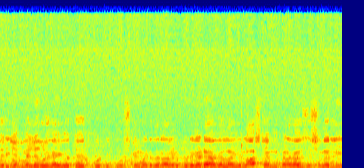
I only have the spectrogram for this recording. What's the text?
ಸರ್ ಎಂ ಎಲ್ ಎಗಳಿಗೆ ಐವತ್ತೈದು ಕೋಟಿ ಘೋಷಣೆ ಮಾಡಿದ್ದಾರೆ ಆದರೆ ಬಿಡುಗಡೆ ಆಗಲ್ಲ. ಲಾಸ್ಟ್ ಟೈಮ್ ಬೆಳಗಾವಿ ಸೆಷನಲ್ಲಿ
